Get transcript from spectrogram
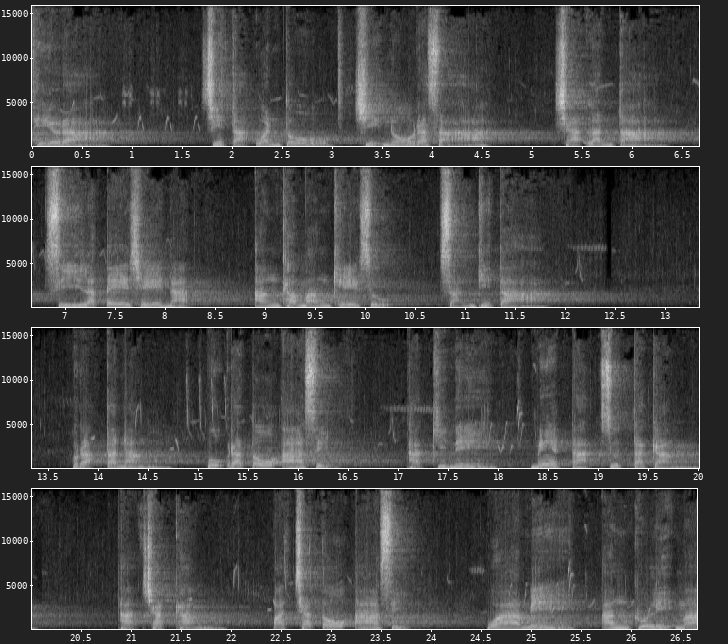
เถรา ชิตะวันโต ชิโนรสา ชะลันตาสีละเตเชนะ อังคมังเคสุ สันทิตา รัตนัง ปุระโตอาสิ ทักคิเน เมตตะสุตตะกังทะชักขัง ปัจฉโตอาสิวาเม อังคุลิมา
